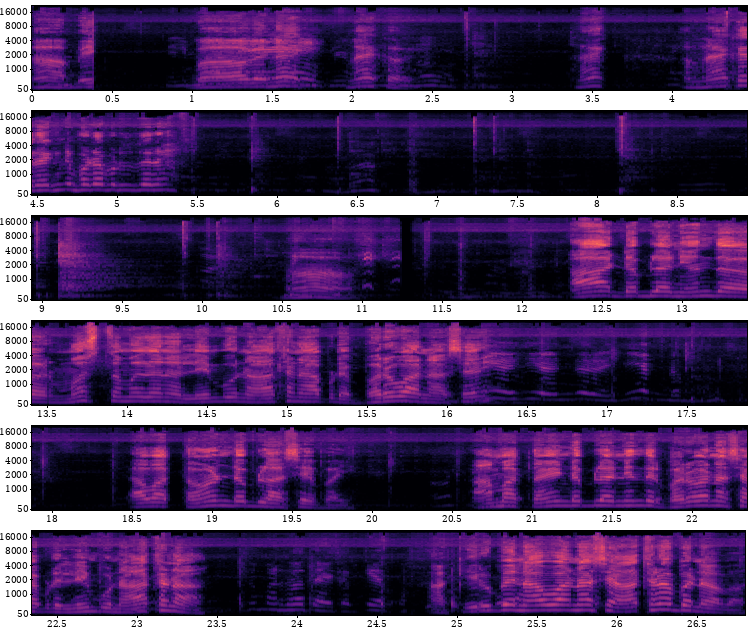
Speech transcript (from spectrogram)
હા બે. હવે નાખ નાખ હવે. નાખ. આમ નાખ કરે કે ફટાફટ તારે. હા. આ ડબલાની અંદર મસ્ત મજાના લીંબુના આથણા આપણે ભરવાના છે. આવા ત્રણ ડબલા છે ભાઈ. આમાં ત્રણ ડબલાની અંદર ભરવાના છે આપણે લીંબુના આથણા આ કિરુબેન આવવાના છે આથણા બનાવવા.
